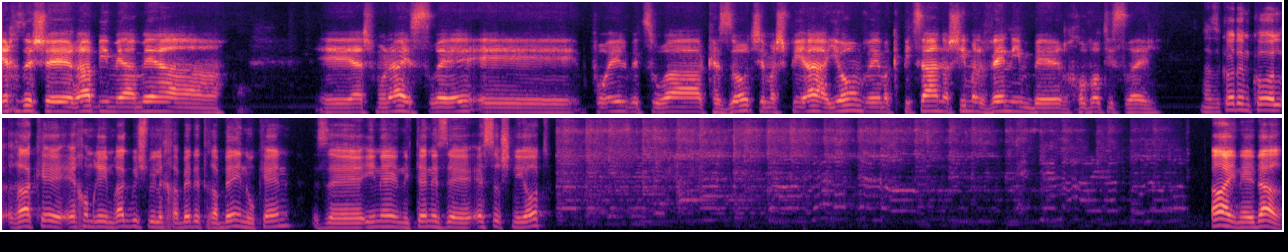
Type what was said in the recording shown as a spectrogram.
איך זה שרבי מהמאה ה-18 פועל בצורה כזאת שמשפיעה היום ומקפיצה אנשים על ונים ברחובות ישראל. אז קודם כל, רק, אה, איך אומרים, רק בשביל לכבד את רבנו, כן? זה, הנה, ניתן איזה עשר שניות. היי, נהדר.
